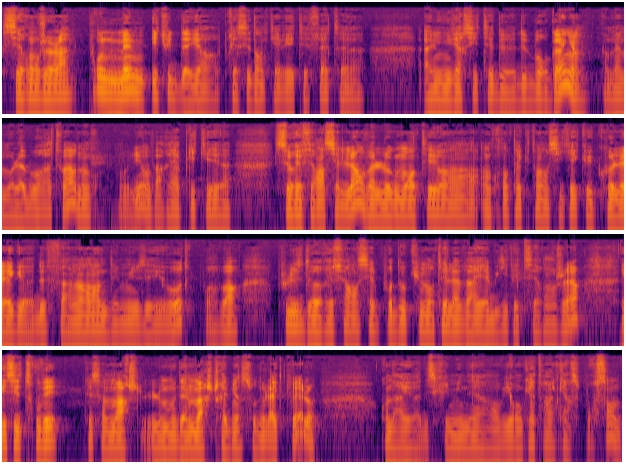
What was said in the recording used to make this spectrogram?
ces rongeurs-là, pour une même étude d'ailleurs précédente qui avait été faite euh, à l'université de, Bourgogne, même au laboratoire. Donc on va réappliquer euh, ce référentiel-là, on va l'augmenter en, contactant aussi quelques collègues de Finlande, des musées et autres, pour avoir plus de référentiels pour documenter la variabilité de ces rongeurs. Et c'est de trouver que ça marche, le modèle marche très bien sur de l'actuel, qu'on arrive à discriminer à environ 95%. Donc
